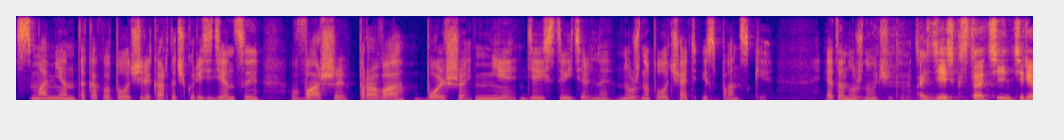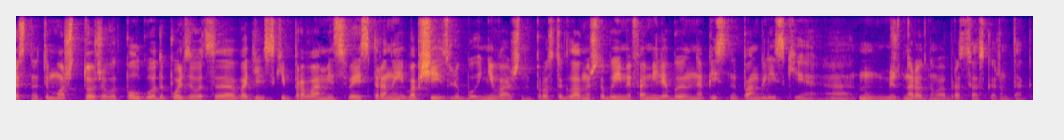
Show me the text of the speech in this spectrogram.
С момента, как вы получили карточку резиденции, ваши права больше не действительны. Нужно получать испанские. Это нужно учитывать. А здесь, кстати, интересно, ты можешь тоже вот полгода пользоваться водительскими правами своей страны, вообще из любой, неважно. Просто главное, чтобы имя, фамилия были написаны по-английски, э, ну, международного образца, скажем так.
